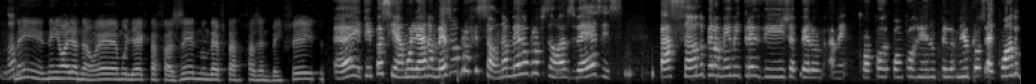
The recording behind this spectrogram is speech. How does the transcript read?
não. Nem, nem olha, não. É a mulher que está fazendo, não deve estar tá fazendo bem feito. É, e tipo assim, a mulher na mesma profissão, na mesma profissão, às vezes passando pela mesma entrevista, pelo, concorrendo pela mesma. É quando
